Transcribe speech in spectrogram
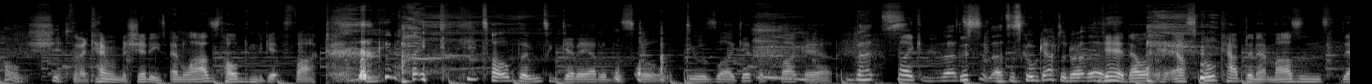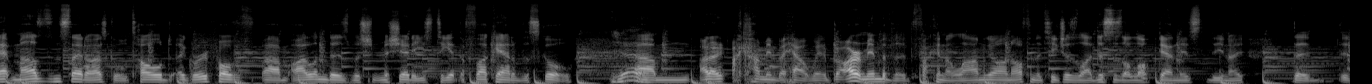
Holy shit. So they came with machetes, and Lars told him to get fucked. like, he told them to get out of the school. He was like, "Get the fuck out." That's Like, that's this- that's a school captain right there. Yeah, that was our school captain at Marsden at Marsden State High School told a group of um, Islanders with machetes to get the fuck out of the school. Yeah. Um, I don't, I can't remember how it went, but I remember the fucking alarm going off, and the teachers were like, "This is a lockdown." There's, you know, the, the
